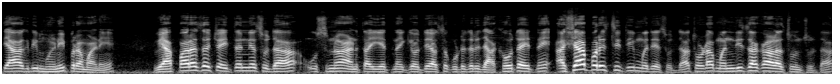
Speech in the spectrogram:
त्या अगदी म्हणीप्रमाणे व्यापाराचं चैतन्यसुद्धा उसणं आणता येत नाही किंवा ते असं कुठेतरी दाखवता येत नाही. अशा परिस्थितीमध्ये सुद्धा थोडा मंदीचा काळ असून सुद्धा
